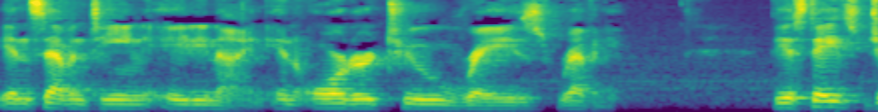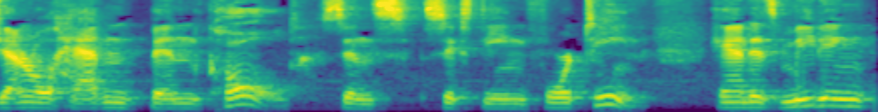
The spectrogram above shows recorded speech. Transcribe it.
in 1789 in order to raise revenue. The Estates General hadn't been called since 1614, and its meeting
